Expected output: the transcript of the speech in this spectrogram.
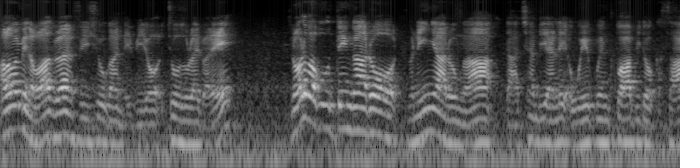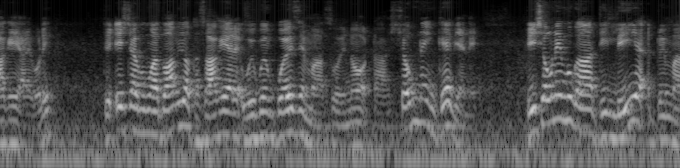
အားလုံးပဲမင်္ဂလာပါ Brand Free Show ကနေပြီးတော့ကြိုးဆိုလိုက်ပါတယ်ကျွန်တော်တို့ဘာဘူးတင်ကတော့မင်းညတော့ကဒါချန်ပီယံလိအဝေးကွင်းသွားပြီးတော့ကစားခဲ့ရတယ်ဗောလေဒီ Asia ဘူမှာသွားပြီးတော့ကစားခဲ့ရတဲ့အဝေးကွင်းပွဲစဉ်မှာဆိုရင်တော့ဒါရှုံးနိုင်ခဲ့ပြန်တယ်ဒီရှုံးနေမှုကဒီ၄ရက်အတွင်းမှာ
